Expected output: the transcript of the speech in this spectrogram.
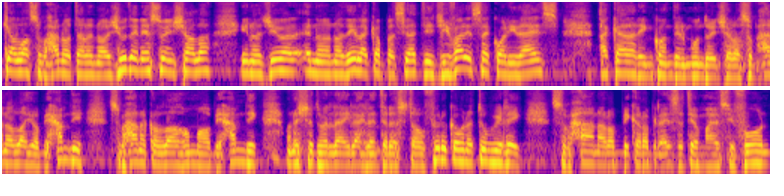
Que Allah subhanahu wa ta'ala nos ayude en eso, inshallah, y nos, lleva, nos, nos dé la capacidad de llevar esas cualidades a cada rincón del mundo, inshallah. Subhanallah wa bihamdi. سبحانك اللهم وبحمدك ونشهد ان لا اله الا انت نستغفرك ونتوب اليك سبحان ربك رب العزه عما يصفون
